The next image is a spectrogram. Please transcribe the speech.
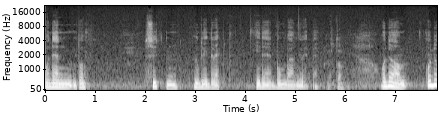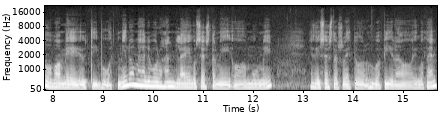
Og den på 17 hun ble drept i det bombeangrepet. Og da, og da var vi ute i båten. Vi, da. vi hadde vært og handla, jeg og søster mi og mor mi. Jeg har en søster som ett år, hun var fire og jeg var fem.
